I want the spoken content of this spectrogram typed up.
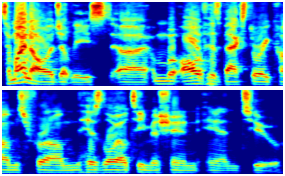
to my knowledge at least, uh, all of his backstory comes from his loyalty mission and two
